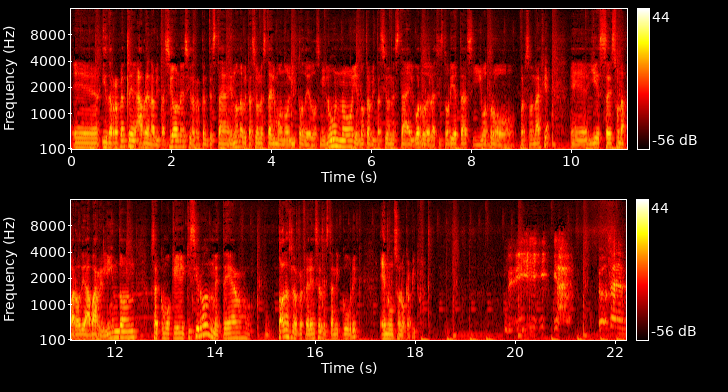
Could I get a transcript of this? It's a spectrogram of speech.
Eh, y de repente abren habitaciones y de repente está en una habitación está el monolito de 2001 y en otra habitación está el gordo de las historietas y otro personaje. Eh, y esa es una parodia a Barry Lyndon. O sea como que quisieron meter todas las referencias de Stanley Kubrick en un solo capítulo. O sea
